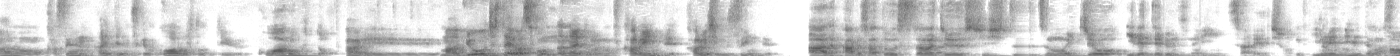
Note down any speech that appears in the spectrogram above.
あの河川入ってるんですけど、コアロフトっていう。コアロフト。はい。えー、まあ、量自体はそんなないと思います。軽いんで。軽いし薄いんで。ああ、軽さと薄さは重視しつつも一応入れてるんですね、インサレーション。入れ入れてます。だあ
